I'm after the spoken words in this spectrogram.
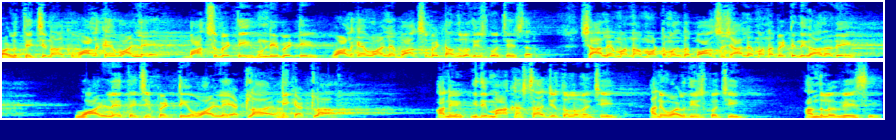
వాళ్ళు తెచ్చి నాకు వాళ్ళకై వాళ్ళే బాక్స్ పెట్టి హుండీ పెట్టి వాళ్ళకై వాళ్ళే బాక్స్ పెట్టి అందులో తీసుకొచ్చేసారు శాలేమన్నా మొట్టమొదట బాక్స్ శాలేమన్నా పెట్టింది కాదు అది. వాళ్ళే తెచ్చి పెట్టి వాళ్ళే ఎట్లా నీకెట్లా అని ఇది మా కష్టార్జితంలో నుంచి అని వాళ్ళు తీసుకొచ్చి అందులో వేసి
